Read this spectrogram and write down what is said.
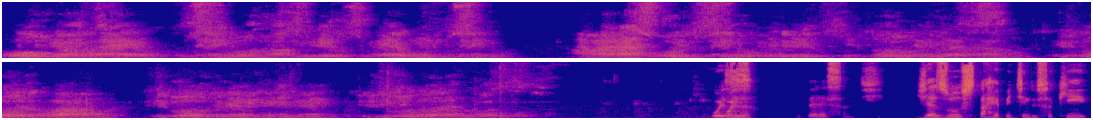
ouve, ó Israel, o Senhor nosso Deus é o único Senhor. Amarás, pois, o Senhor teu Deus de todo o teu coração, de toda a tua alma, de todo o teu entendimento, de toda a tua força. Coisa interessante. Jesus está repetindo isso aqui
